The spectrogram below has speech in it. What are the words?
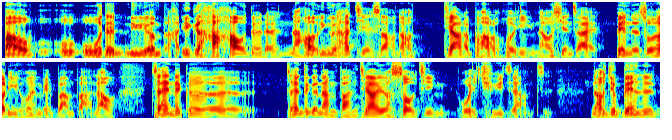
把我我的女儿一个好好的人，然后因为他介绍，然后嫁了不好的婚姻，然后现在变得说要离婚也没办法，然后在那个在那个男方家又受尽委屈这样子，然后就变成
